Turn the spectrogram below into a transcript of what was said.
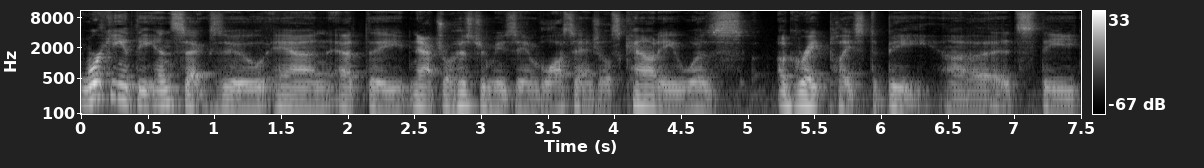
working at the insect zoo and at the Natural History Museum of Los Angeles County was a great place to be. Uh, it's the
